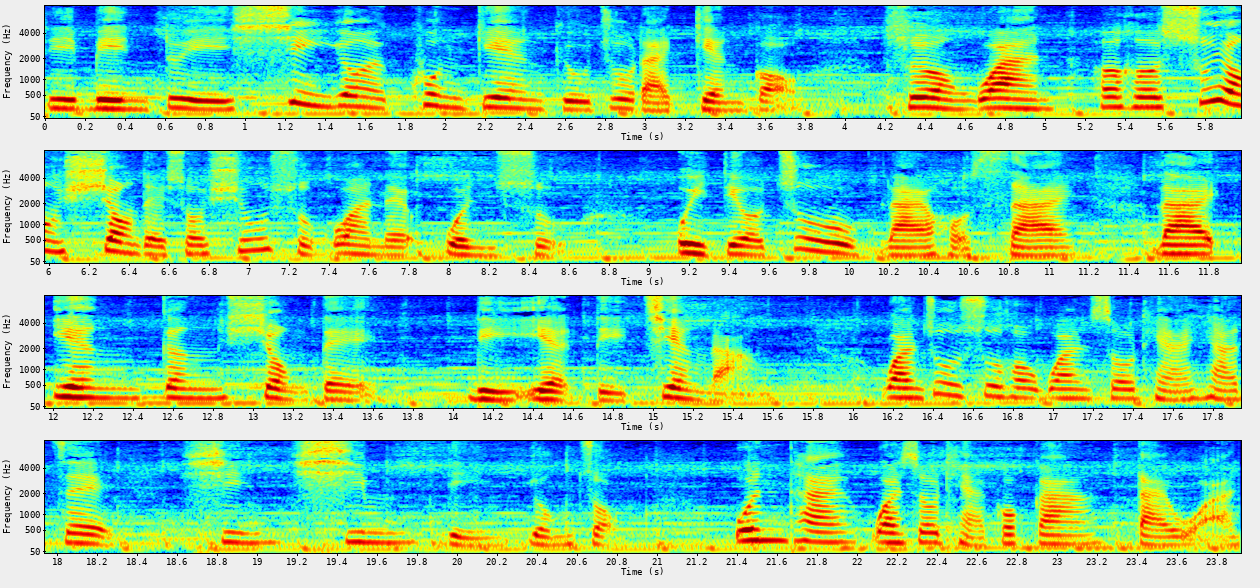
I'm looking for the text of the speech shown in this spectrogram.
伫面对信仰的困境，求主来坚固，使用阮好好使用上帝所赏赐阮的恩赐，为着主来服侍，来荣光上帝利益的众人。愿主赐福阮所听下这心心灵永驻，稳泰阮所听国家台湾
